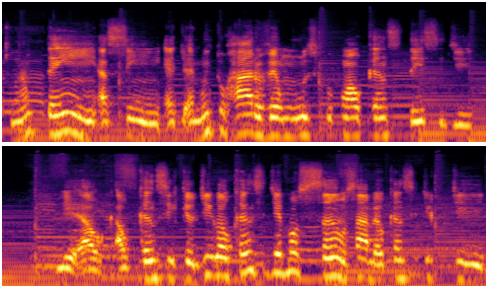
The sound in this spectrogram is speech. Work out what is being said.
Que não tem, assim, é, é muito raro ver um músico com alcance desse de, de al, alcance que eu digo alcance de emoção, sabe? Alcance de, de,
